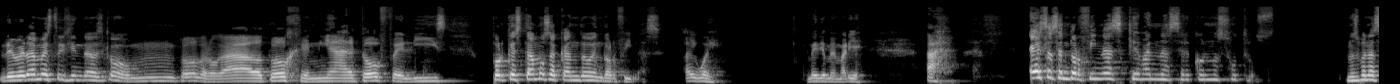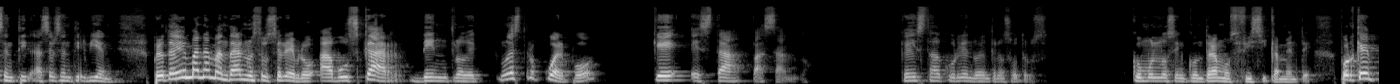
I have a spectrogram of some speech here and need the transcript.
De verdad me estoy sintiendo así como mm, todo drogado, todo genial, todo feliz, porque estamos sacando endorfinas. Ay, güey, medio me mareé. Ah, esas endorfinas, ¿qué van a hacer con nosotros? Nos van a hacer sentir bien, pero también van a mandar a nuestro cerebro a buscar dentro de nuestro cuerpo qué está pasando, qué está ocurriendo entre nosotros, cómo nos encontramos físicamente. ¿Por qué?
